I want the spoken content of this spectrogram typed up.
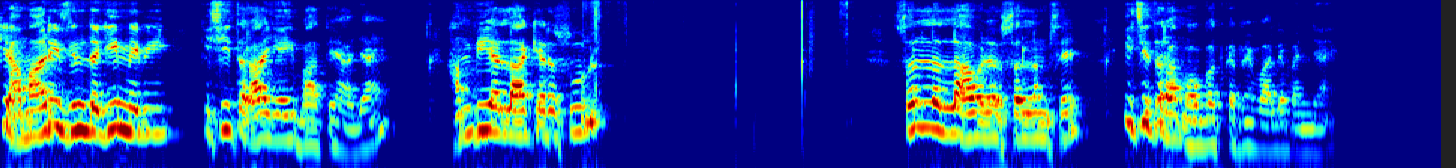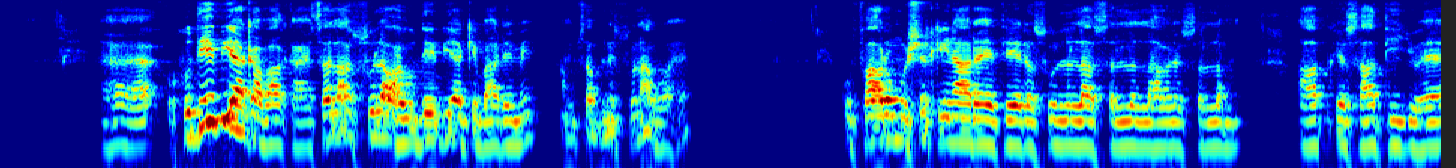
कि हमारी ज़िंदगी में भी किसी तरह यही बातें आ जाएँ। हम भी अल्लाह के रसूल सल्लल्लाहु अलैहि वसल्लम से इसी तरह मोहब्बत करने वाले बन जाएँ। हुदेबिया का वाक़ा है सलाह सुलह हुदेबिया के बारे में हम सबने सुना हुआ है। कुफार मुशकिन आ रहे थे, रसूलुल्लाह सल्लल्लाहु अलैहि वसल्लम आपके ही जो है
